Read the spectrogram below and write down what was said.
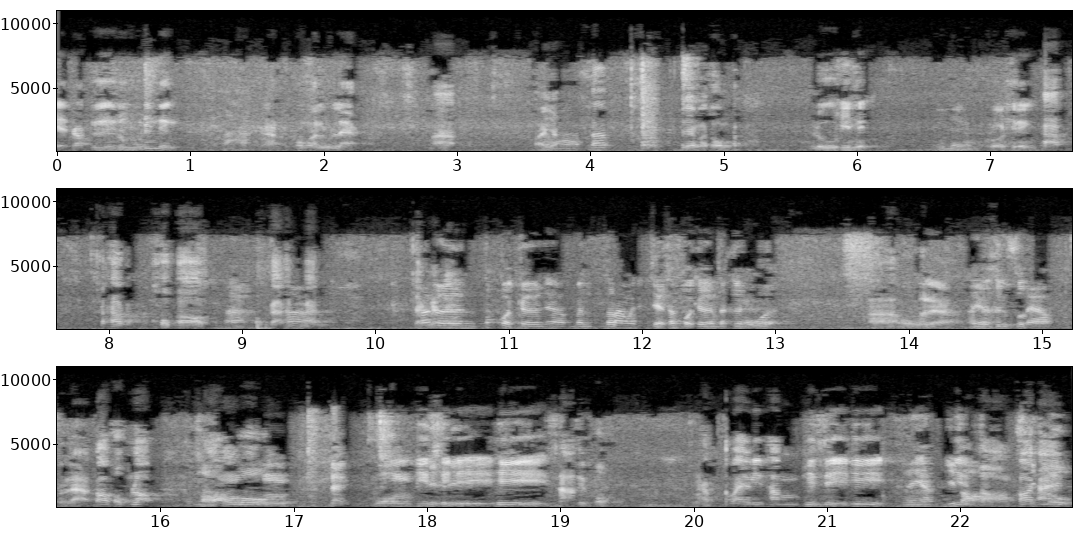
17ก็คือรูที่หนึ่งนะฮะครับตรงกับรูแรกมาขอยับครับก็จะมาตรงกับรูที่หนึ่งที่หนึ่งรูที่หนึ่งครับก็เท่ากับครบรอบอ่าการทำงานจาก ถ้านั้นเกินถ้ากดเกินเนี่ยมันเราตั้งไว้ที่เจ็ดถ้ากดเกินจะขึ้นโอเวอร์อ่าโอ้โหเลยอันนี้ก็คือสุดแล้วสุดแล้วก็ครบรอบของวงในวง PCD ที่ 36ครับต่อไปมีทำ PC ที่นี่ครับยี่สิบสองก็ใช้ลูก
